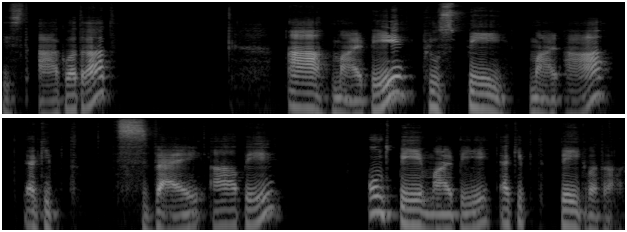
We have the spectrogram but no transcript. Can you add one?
ist a Quadrat, a mal b plus b mal a ergibt 2ab und b mal b ergibt b Quadrat.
